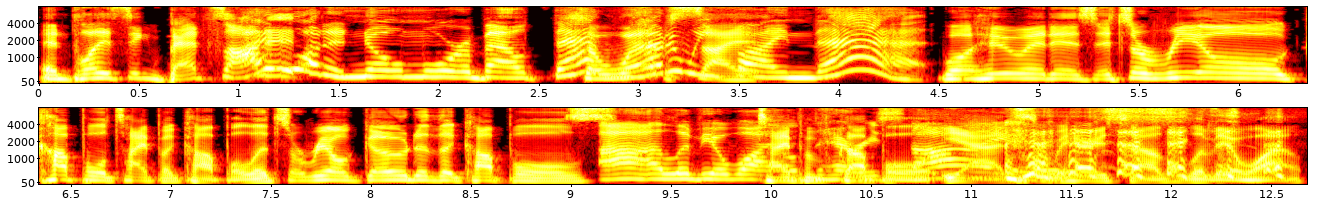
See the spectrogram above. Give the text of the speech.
and placing bets on I it. I want to know more about that. The How do we find that? Well, who it is? It's a real couple type of couple. It's a real go to the couples Ah, Olivia Wilde, type of Harry couple. Styles. Yeah, Harry Styles, Olivia Wilde.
